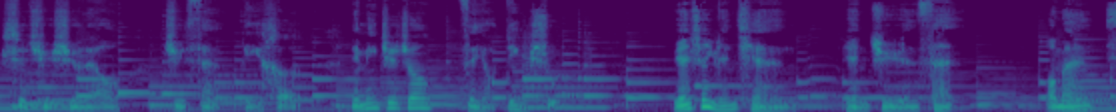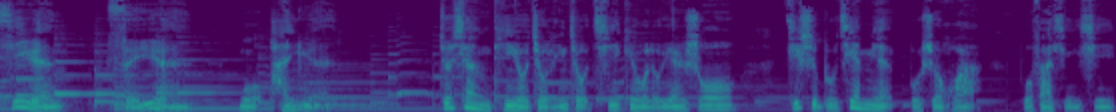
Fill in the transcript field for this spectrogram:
逝去时流。聚散离合，冥冥之中自有定数。缘深缘浅，缘聚缘散。我们惜缘，随缘，莫攀缘。就像听友九零九七给我留言说，即使不见面、不说话、不发信息，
